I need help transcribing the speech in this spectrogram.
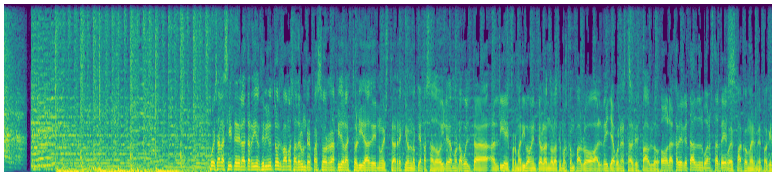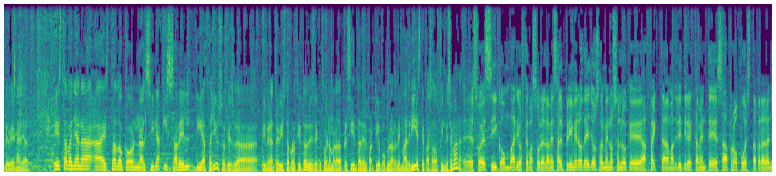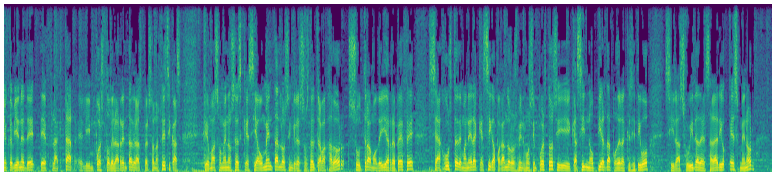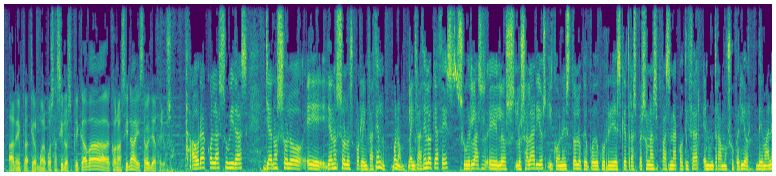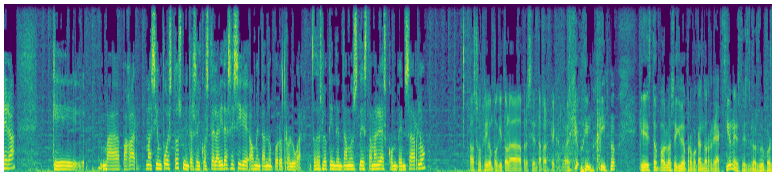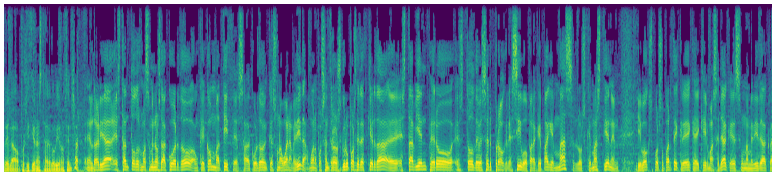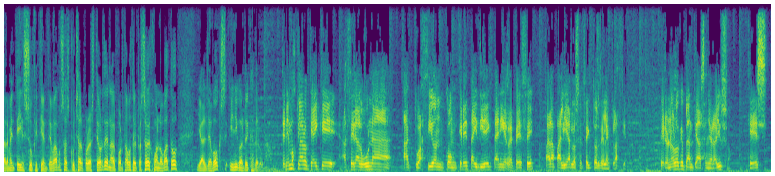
Pues a las 7 de la tarde y 11 minutos vamos a dar un repaso rápido a la actualidad de nuestra región, lo que ha pasado hoy. Le damos la vuelta al día informativamente hablando, lo hacemos con Pablo Albella. Buenas tardes, Pablo. Hola Javier, ¿qué tal? Buenas tardes. Pues para comerme, ¿para qué te voy a engañar? Esta mañana ha estado con Alsina Isabel Díaz Ayuso, que es la primera entrevista, por cierto, desde que fue nombrada presidenta del Partido Popular de Madrid este pasado fin de semana. Eso es, y con varios temas sobre la mesa. El primero de ellos, al menos en lo que afecta a Madrid directamente, esa propuesta para el año que viene de deflactar el impuesto de la renta de las personas físicas, que más o menos es que si aumentan los ingresos del trabajador, su tramo de IRPF se ajuste de manera que siga pagando los mismos impuestos y que así no pierda poder adquisitivo si la subida del salario es menor a la inflación. Bueno, pues así lo explicaba con Asina Isabel Díaz Ayuso. Ahora con las subidas ya no solo eh, ya no solo es por la inflación. Bueno, la inflación lo que hace es subir las, eh, los, los salarios y con esto lo que puede ocurrir es que otras personas pasen a cotizar en un tramo superior, de manera que va a pagar más impuestos mientras el coste de la vida se sigue aumentando por otro lugar. Entonces lo que intentamos de esta manera es compensarlo Ha sufrido un poquito la presidenta para explicarlo. ¿eh? Imagino que esto, Pablo, ha seguido provocando reacciones desde los grupos de la oposición hasta el gobierno central. En realidad están todos más o menos de acuerdo, aunque con matices, de acuerdo en que es una buena medida. Bueno, pues entre los grupos de la izquierda eh, está bien, pero esto debe ser progresivo para que paguen más los que más tienen. Y Vox, por su parte, cree que hay que ir más allá, que es una medida claramente insuficiente. Vamos a escuchar por este orden al portavoz del PSOE, Juan Lobato, y al de Vox, Íñigo Enrique de Luna. Tenemos claro que hay que hacer alguna actuación concreta y directa en IRPF para paliar los efectos de la inflación. Pero no lo que plantea la señora Ayuso, que es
